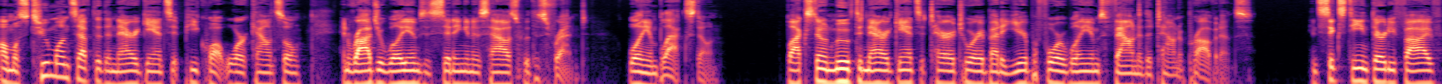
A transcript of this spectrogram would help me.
almost two months after the Narragansett Pequot War Council, and Roger Williams is sitting in his house with his friend, William Blackstone. Blackstone moved to Narragansett territory about a year before Williams founded the town of Providence. In 1635,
